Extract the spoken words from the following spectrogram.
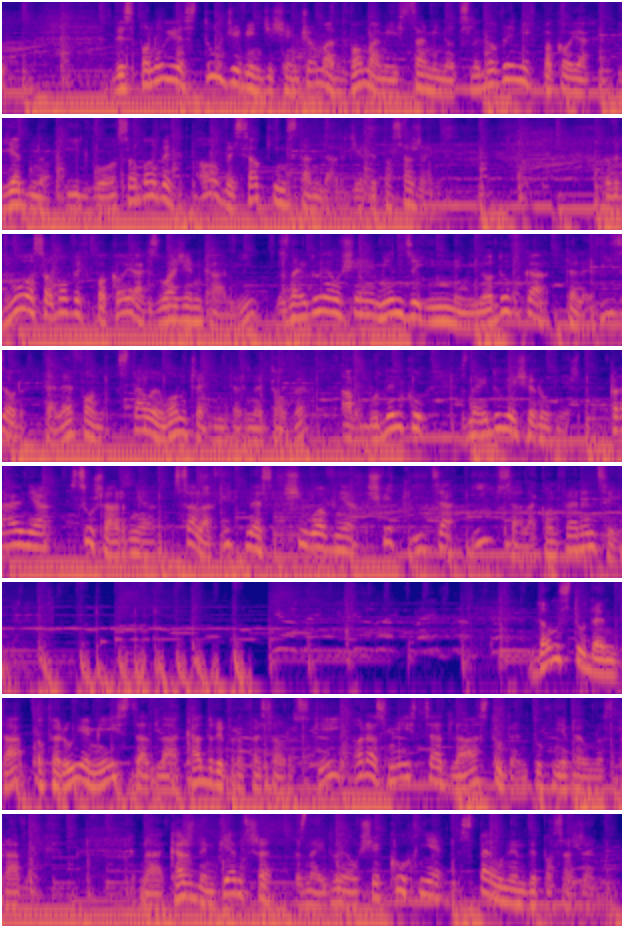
Dysponuje 192 miejscami noclegowymi w pokojach jedno- i dwuosobowych o wysokim standardzie wyposażenia. W dwuosobowych pokojach z łazienkami znajdują się m.in. lodówka, telewizor, telefon, stałe łącze internetowe, a w budynku znajduje się również pralnia, suszarnia, sala fitness, siłownia, świetlica i sala konferencyjna. Dom studenta oferuje miejsca dla kadry profesorskiej oraz miejsca dla studentów niepełnosprawnych. Na każdym piętrze znajdują się kuchnie z pełnym wyposażeniem.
